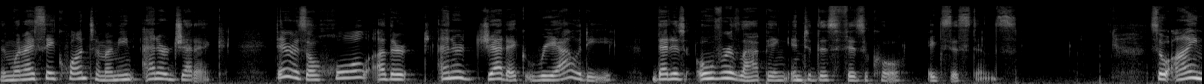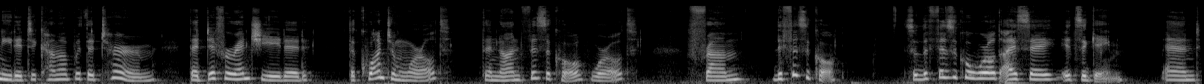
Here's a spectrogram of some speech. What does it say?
And when I say quantum, I mean energetic there is a whole other energetic reality that is overlapping into this physical existence. So I needed to come up with a term that differentiated the quantum world, the non physical world, from the physical. So the physical world, I say it's a game. And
